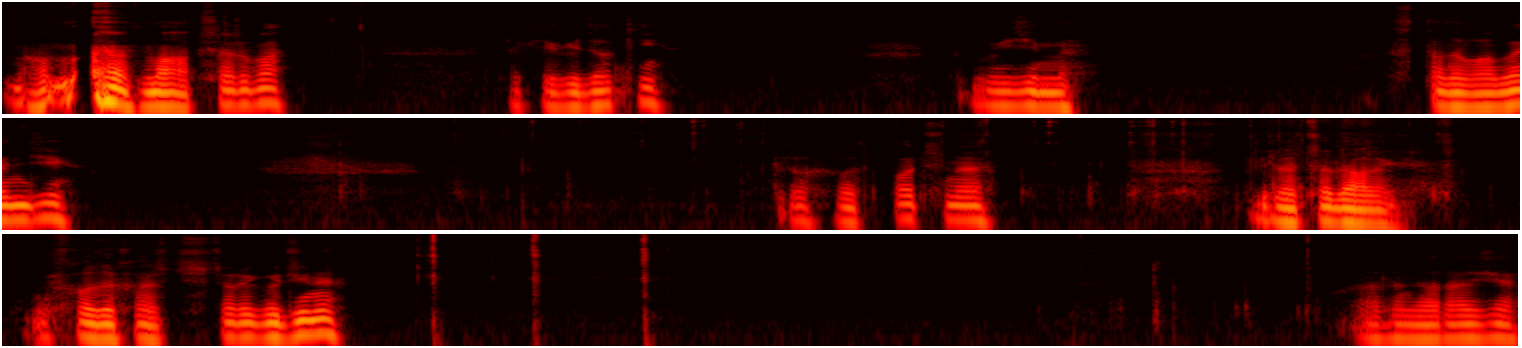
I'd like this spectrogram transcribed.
Mała, przerwa. Takie widoki. Tu widzimy stado łabędzi. Trochę odpocznę i lecę dalej. Już chodzę chyba 4 godziny. Ale na razie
